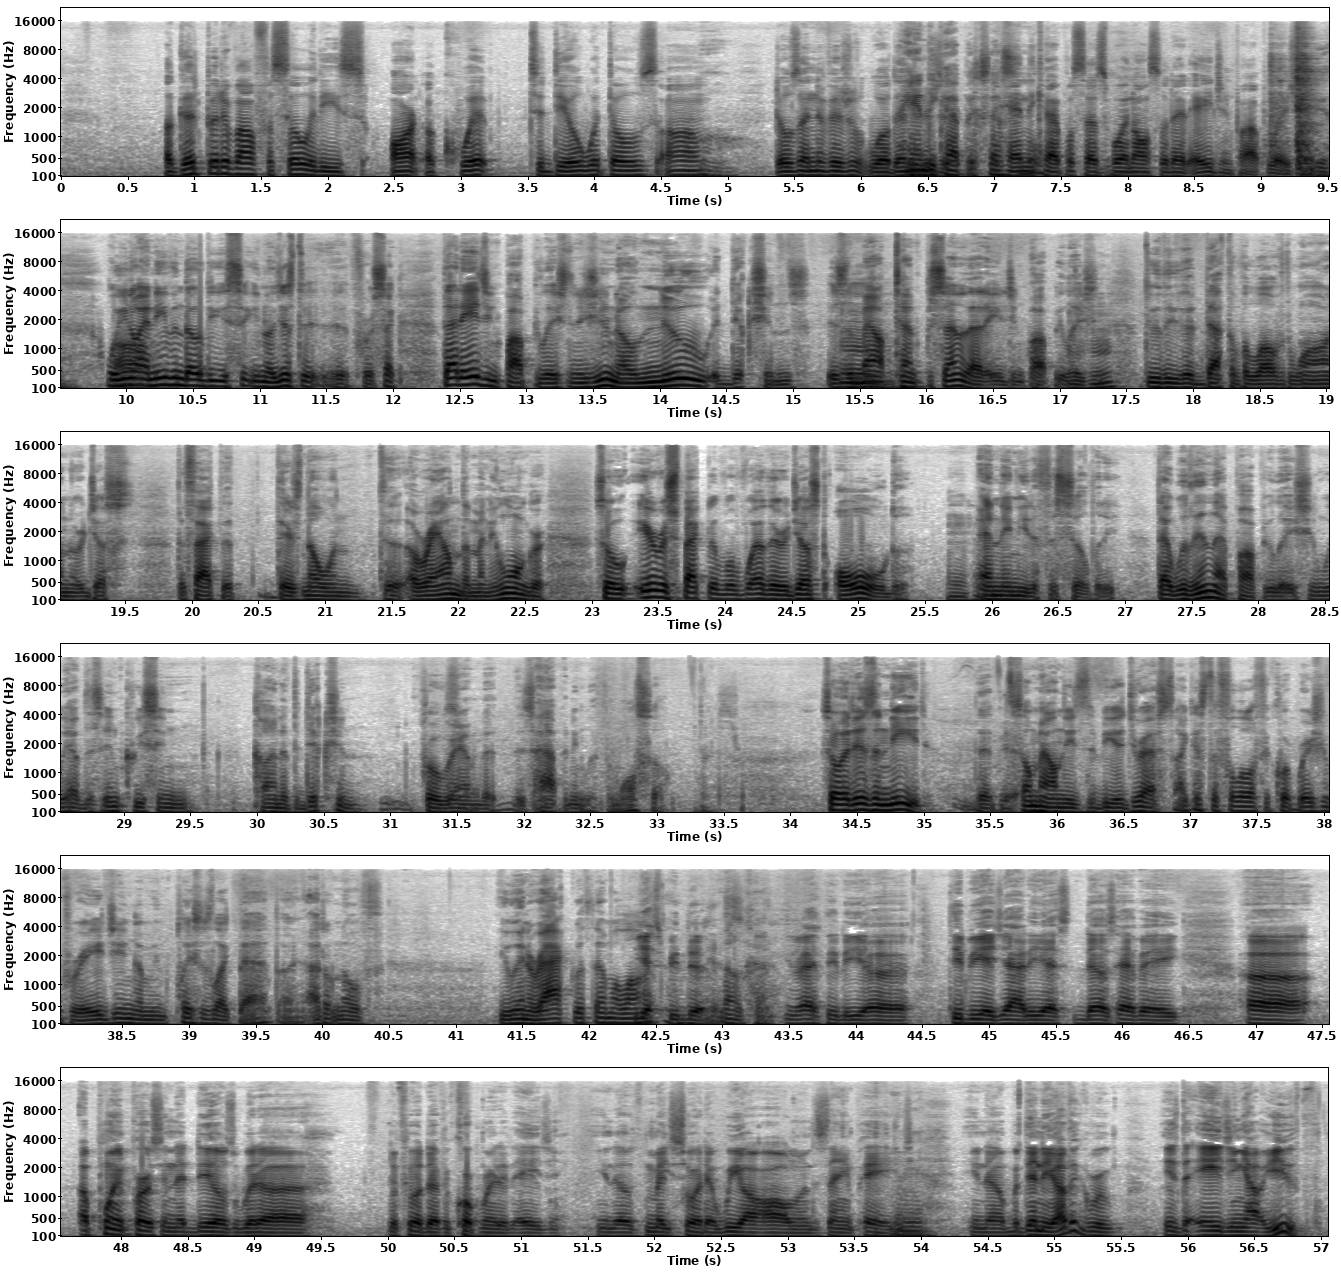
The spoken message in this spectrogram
A good bit of our facilities aren't equipped to deal with those um, those individuals. Well, the Handicap accessible? handicap accessible, and also that aging population. Well, you know, Um, and even though the, you see- you know, just to, uh, for a sec, that aging population, as you know, new addictions is Mm. about 10% of that aging population Mm-hmm. due to the death of a loved one or just the fact that there's no one to, around them any longer. So, irrespective of whether they're just old Mm-hmm. and they need a facility, that within that population we have this increasing kind of addiction program that is happening with them also. So it is a need that Yeah. somehow needs to be addressed. I guess the Philadelphia Corporation for Aging, I mean, places like that, I, I don't know if you interact with them a lot? Yes, we do. Okay. You know, actually, the uh, DBH IDS does have a uh, a point person that deals with uh, the Philadelphia Corporated Aging. You know, to make sure that we are all on the same page. You know, but then the other group is the aging out youth.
